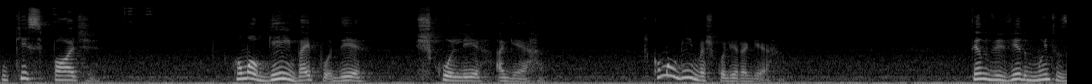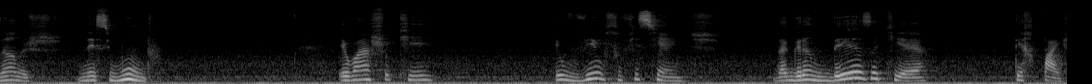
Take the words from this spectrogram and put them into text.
O que se pode, como alguém vai poder escolher a guerra? Como alguém vai escolher a guerra? Tendo vivido muitos anos nesse mundo, eu acho que eu vi o suficiente da grandeza que é ter paz.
